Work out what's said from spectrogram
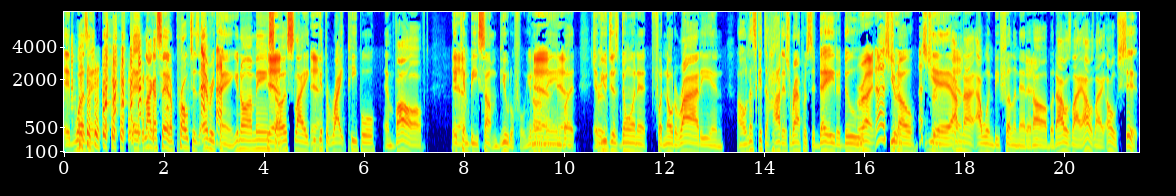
it wasn't it, like I said, approaches everything. You know what I mean? So it's like you get the right people involved, it Yeah. can be something beautiful. You know what I mean? yeah. But True. if you're just doing it for notoriety and oh, let's get the hottest rappers today to do Right. That's true. you know, that's true. Yeah, I'm not. I wouldn't be feeling that at all. But I was like, I was like, oh shit,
